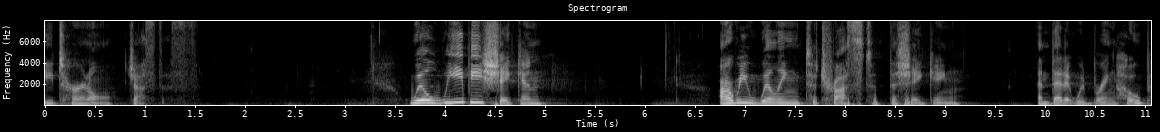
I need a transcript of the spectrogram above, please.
eternal justice. Will we be shaken? Are we willing to trust the shaking and that it would bring hope?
